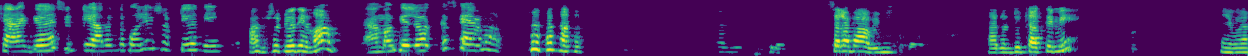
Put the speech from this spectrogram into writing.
शाळेत गेल्या सुट्टी आता तर कॉलेज सुट्टी होती. आज सुट्टी होती ना? मग मग गेलो कस काय मग? चला भावी मी आता दूध टाकते मी. हे बघा.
